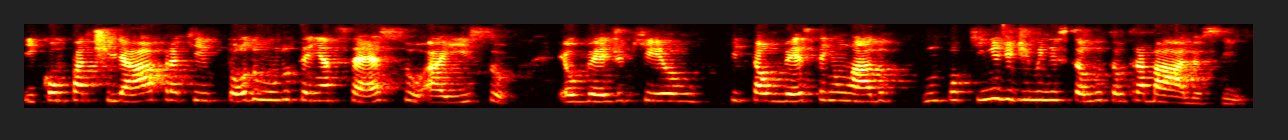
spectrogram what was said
e compartilhar para que todo mundo tenha acesso a isso. Eu vejo que, eu, que talvez tenha um lado um pouquinho de diminuição do teu trabalho, assim.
